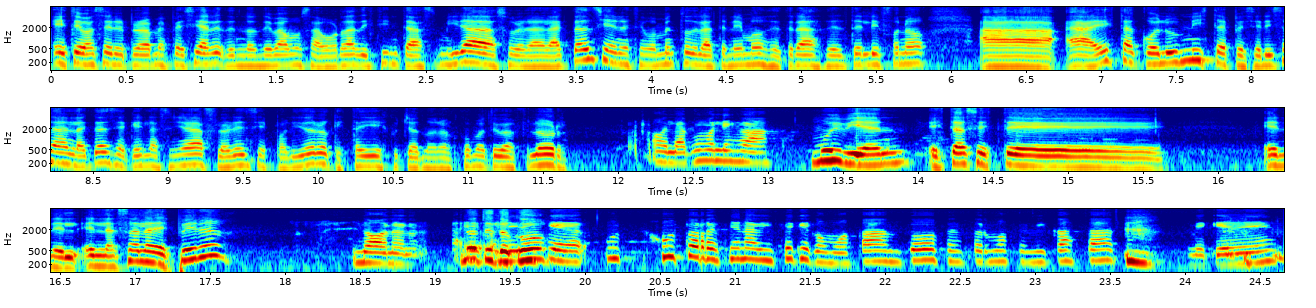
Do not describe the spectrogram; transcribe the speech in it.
este va a ser el programa especial en donde vamos a abordar distintas miradas sobre la lactancia. En este momento la tenemos detrás del teléfono a, a esta columnista especializada en lactancia, que es la señora Florencia Florencia Espolidoro, que está ahí escuchándonos. ¿Cómo te va, Flor? Hola, ¿cómo les va? Muy bien. ¿Estás este en, el, en la sala de espera? No, no, no. ¿No te eh, tocó? justo recién avisé que como estaban todos enfermos en mi casa, me quedé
